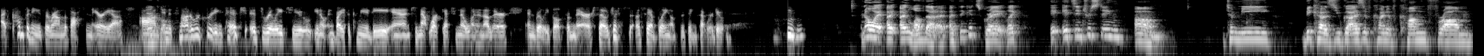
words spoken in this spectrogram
at companies around the Boston area. Um, cool. And it's not a recruiting pitch. It's really to, you know, invite the community and to network, get to know one another and really build from there. So just a sampling of the things that we're doing. no, I, I, I, love that. I, I think it's great. Like it, it's interesting um, to me because you guys have kind of come from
